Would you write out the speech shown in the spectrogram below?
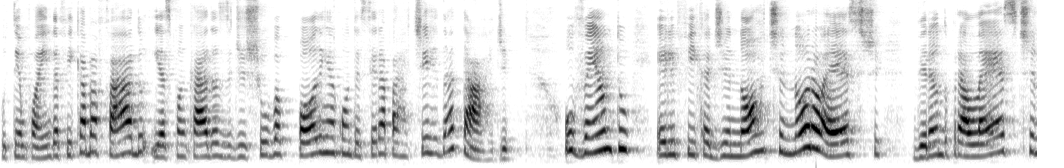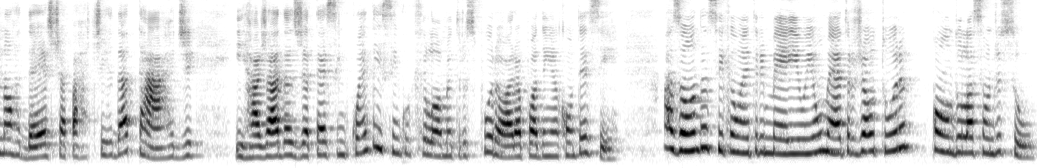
o tempo ainda fica abafado e as pancadas de chuva podem acontecer a partir da tarde. O vento ele fica de norte-noroeste, virando para leste-nordeste a partir da tarde e rajadas de até 55 km por hora podem acontecer. As ondas ficam entre meio e um metro de altura, com ondulação de sul.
